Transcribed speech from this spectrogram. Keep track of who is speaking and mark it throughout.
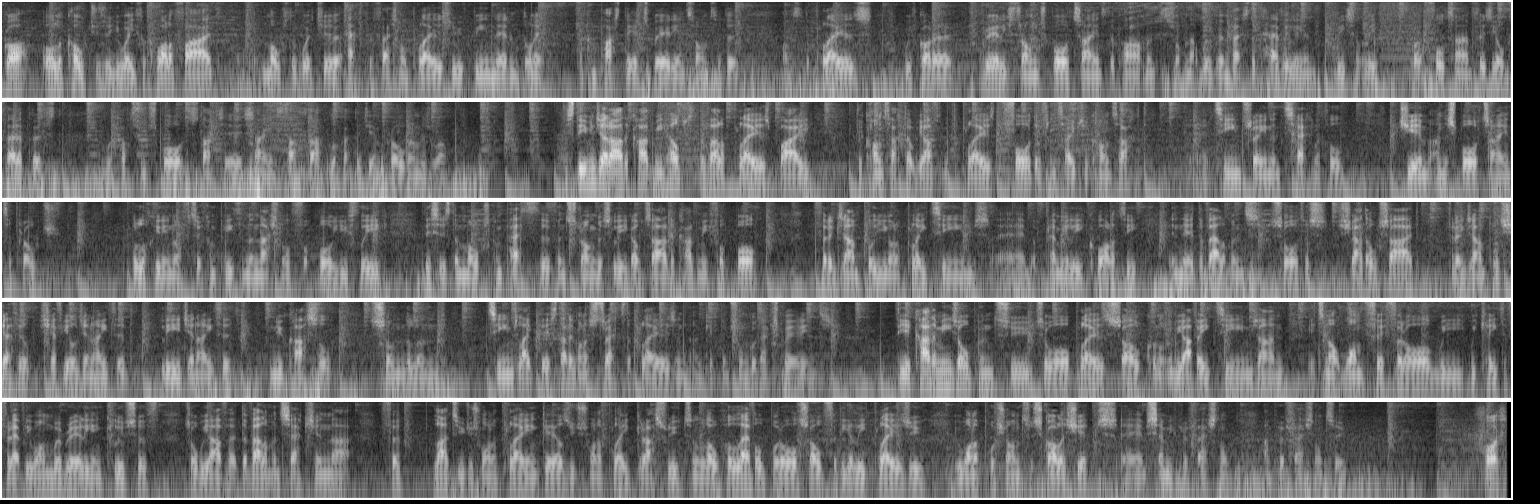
Speaker 1: got all the coaches are UEFA qualified, most of which are ex-professional players who've been there and done it and can pass the experience onto the onto the players. We've got a really strong sports science department, something that we've invested heavily in recently. We've got a full-time physiotherapist and we've got some sports staff, uh, science staff that look at the gym programme as well. The Steven Gerrard Academy helps to develop players by the contact that we have with the players, the four different types of contact, uh, team training, technical, gym and the sports science approach. We're lucky enough to compete in the National Football Youth League. This is the most competitive and strongest league outside academy football. For example, you're going to play teams um, of Premier League quality in their development sort of shadow side. For example, Sheffield, Sheffield United, Leeds United, Newcastle, Sunderland, teams like this that are going to stretch the players and, and give them some good experience. the academy is open to, to all players, so currently we have eight teams and it's not one fit for all. We, we cater for everyone, we're really inclusive. So we have a development section that for lads who just want to play and girls who just want to play grassroots and local level, but also for the elite players who, who want to push on to scholarships, um, semi-professional and professional too.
